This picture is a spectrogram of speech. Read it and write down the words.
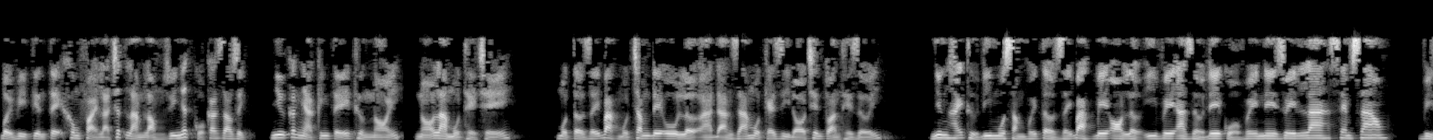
bởi vì tiền tệ không phải là chất làm lỏng duy nhất của các giao dịch, như các nhà kinh tế thường nói, nó là một thể chế. Một tờ giấy bạc 100 DOLA đáng giá một cái gì đó trên toàn thế giới. Nhưng hãy thử đi mua sắm với tờ giấy bạc BOLIVAZD của Venezuela xem sao. Vì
